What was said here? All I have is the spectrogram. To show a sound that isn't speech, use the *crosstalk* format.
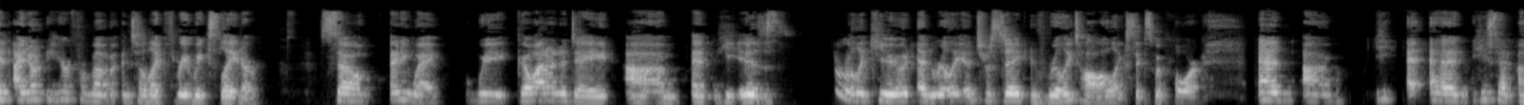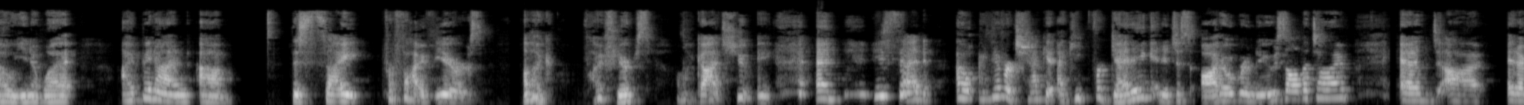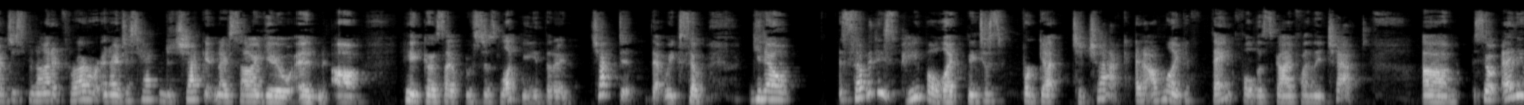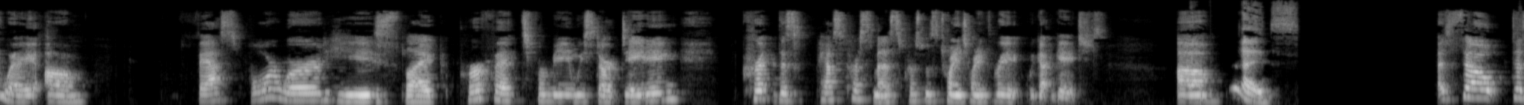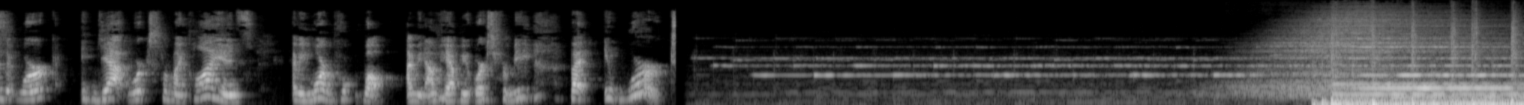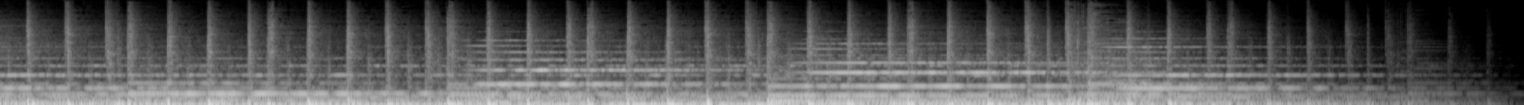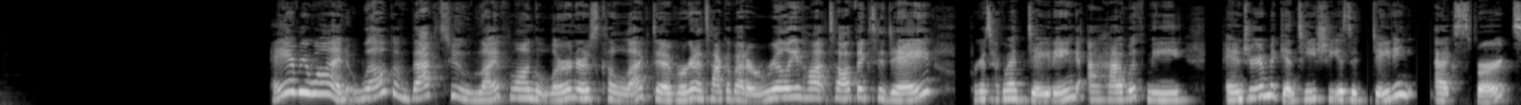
and I don't hear from him until like three weeks later. So anyway, we go out on a date, um, and he is really cute and really interesting and really tall, like six foot four. And um, he and he said, "Oh, you know what? I've been on um, this site for five years." I'm like, five years? Oh my God, shoot me. And he said, Oh, I never check it. I keep forgetting and it just auto renews all the time. And uh, and I've just been on it forever. And I just happened to check it and I saw you. And um, he goes, I was just lucky that I checked it that week. So, you know, some of these people, like, they just forget to check. And I'm like, thankful this guy finally checked. Um, so, anyway, um, fast forward, he's like perfect for me. We start dating. This past Christmas, Christmas 2023, we got engaged. Um, Good. Uh, so, does it work? Yeah, it works for my clients. I mean, more important, well, I mean, I'm happy it works for me, but it works. Hey everyone, welcome back to Lifelong Learners Collective. We're going to talk about a really hot topic today. We're going to talk about dating. I have with me Andrea McGinty. She is a dating expert.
